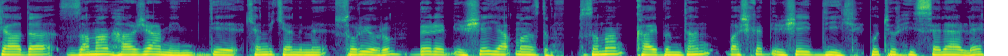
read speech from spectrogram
kağıda zaman harcar mıyım diye kendi kendime soruyorum. Böyle bir şey yapmazdım. Zaman kaybından başka bir şey değil. Bu tür hisselerle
